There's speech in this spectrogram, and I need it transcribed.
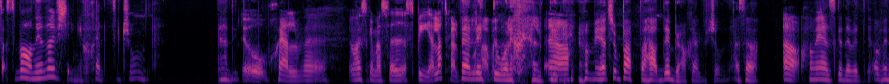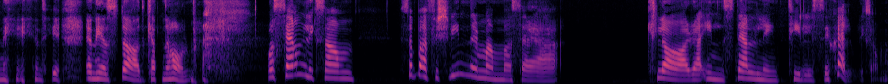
Fast Vanheden har i och för sig ingen självförtroende. Jo, själv... eh, Vad ska man säga? Spelat självförtroende. väldigt dålig självbild. Ja. Men jag tror pappa hade bra självförtroende. Alltså, Ja. han var älskad av, ett, av en, en hel stad, Katrineholm. Och sen liksom så bara försvinner mamma så här, klara inställning till sig själv. Liksom.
